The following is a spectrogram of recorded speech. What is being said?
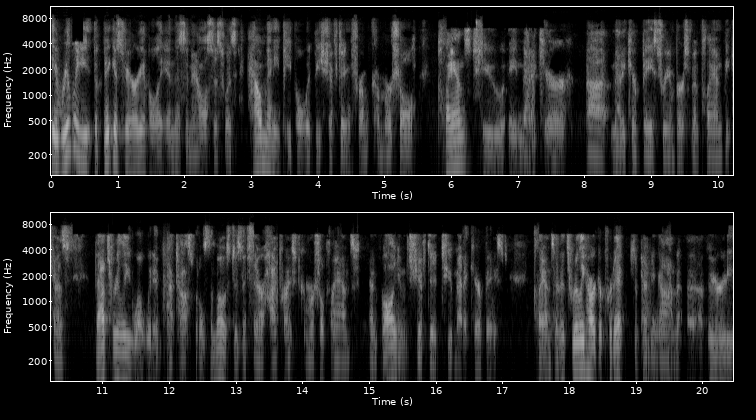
it really the biggest variable in this analysis was how many people would be shifting from commercial plans to a Medicare uh, Medicare based reimbursement plan because that's really what would impact hospitals the most is if their high priced commercial plans and volumes shifted to Medicare based plans. And it's really hard to predict depending on uh, very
